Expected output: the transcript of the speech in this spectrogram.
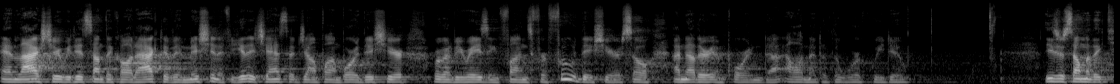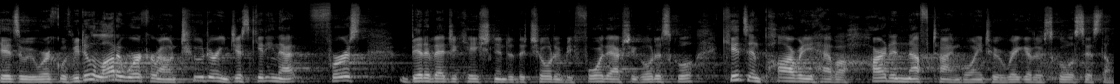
And last year we did something called Active Admission. If you get a chance to jump on board this year, we're going to be raising funds for food this year. So, another important uh, element of the work we do. These are some of the kids that we work with. We do a lot of work around tutoring, just getting that first bit of education into the children before they actually go to school. Kids in poverty have a hard enough time going to a regular school system.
